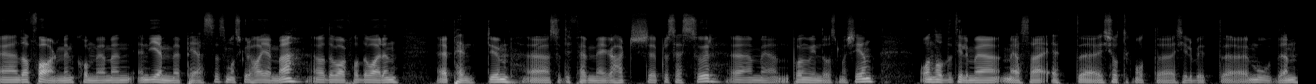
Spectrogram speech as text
Eh, da faren min kom med en, en hjemme-PC som han skulle ha hjemme. det, var, det var en eh, Pentium 75 eh, MHz prosessor eh, på en Windows-maskin. Og han hadde til og med med seg et uh, 28,8 kilobit uh, modem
